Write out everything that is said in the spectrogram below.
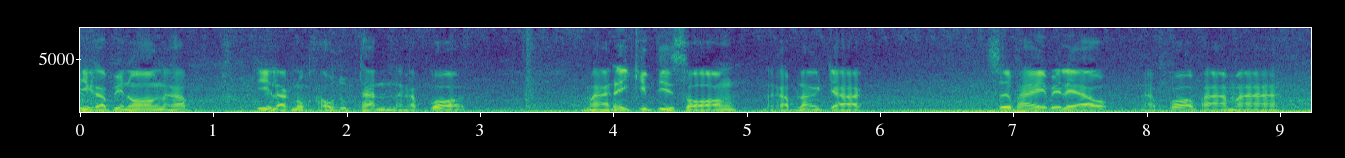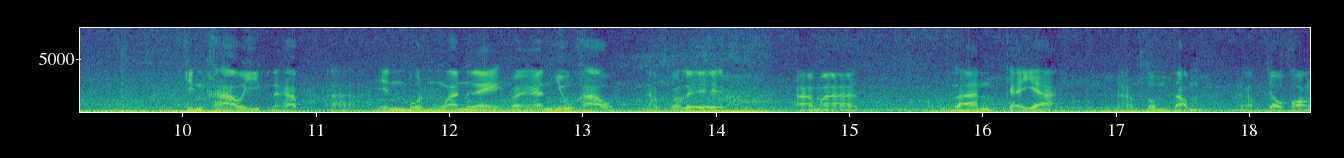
ดีครับพี่น้องนะครับ ที่รักนกเขาทุกท่านนะครับ ก็มาในคลิปที่สองนะครับหลังจากเซอร์ไพรส์ไปแล้วนะครับก็พามากินข้าวอีกนะครับเห็นบ่นว่าเหนื่อยว่างั้นหิวข้าวนะครับก็เลยพามาร้านไก่ย่างนะครับส้มตำนะครับเจ้าของ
